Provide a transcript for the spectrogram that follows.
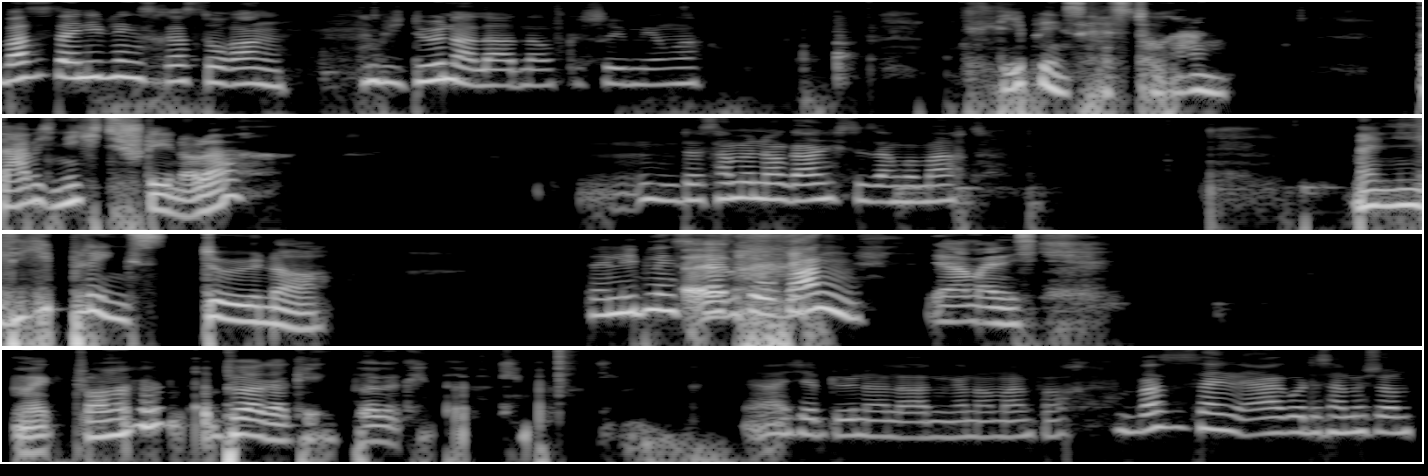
Was ist dein Lieblingsrestaurant? Hab ich Dönerladen aufgeschrieben, Junge. Lieblingsrestaurant. Da habe ich nichts stehen, oder? Das haben wir noch gar nicht zusammen gemacht. Mein Lieblingsdöner. Dein Lieblingsrestaurant? Ja, meine ich. McDonald's? Burger King. Burger King, Burger King, Burger King. Ja, ich habe Dönerladen genommen einfach. Was ist dein, ja gut, das haben wir schon.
